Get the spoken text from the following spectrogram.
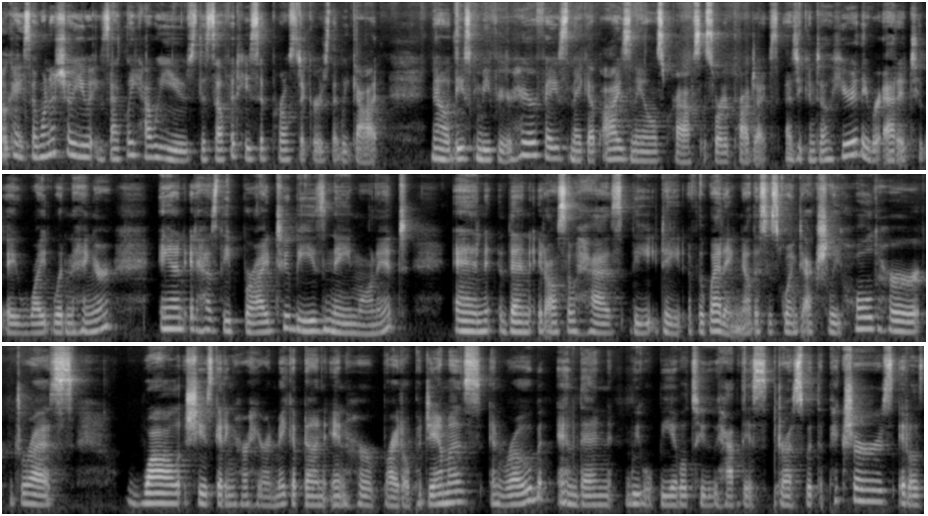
Okay, so I want to show you exactly how we use the self-adhesive pearl stickers that we got. Now, these can be for your hair, face, makeup, eyes, nails, crafts, assorted projects. As you can tell here, they were added to a white wooden hanger, and it has the bride-to-be's name on it, and then it also has the date of the wedding. Now, this is going to actually hold her dress while she is getting her hair and makeup done in her bridal pajamas and robe, and then we will be able to have this dress with the pictures. It'll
